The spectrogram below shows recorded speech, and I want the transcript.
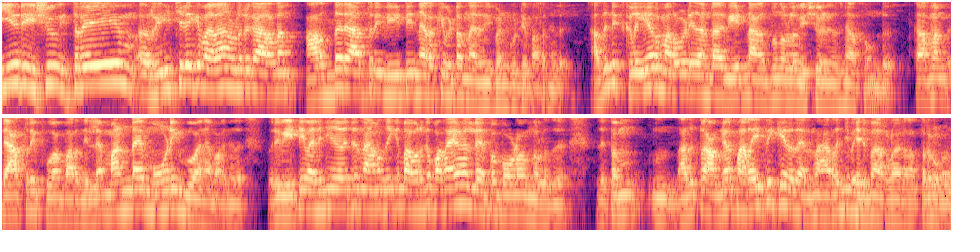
ഈ ഒരു ഇഷ്യൂ ഇത്രയും റീച്ചിലേക്ക് വരാനുള്ളൊരു കാരണം അർദ്ധരാത്രി വീട്ടിൽ നിന്ന് ഇറക്കി വിട്ടെന്നായിരുന്നു ഈ പെൺകുട്ടി പറഞ്ഞത്. അതിന് ക്ലിയർ മറുപടി തണ്ട വീടിനകത്തുനിന്നുള്ള വിഷ്വൽസിനകത്തുണ്ട് കാരണം രാത്രി പോകാൻ പറഞ്ഞില്ല മൺഡേ മോർണിംഗ് പോകാനാണ് പറഞ്ഞത്. ഒരു വീട്ടിൽ വലിഞ്ഞു കയറി താമസിക്കുമ്പോൾ അവർക്ക് പറയാനല്ലോ എപ്പോൾ പോകണമെന്നുള്ളത് അതിപ്പം അതിപ്പോൾ അതിപ്പോ അങ്ങനെ പറയിപ്പിക്കരുതായിരുന്നു. അറിഞ്ഞ് പെരുമാറണമായിരുന്നു അത്രേ ഉള്ളൂ.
